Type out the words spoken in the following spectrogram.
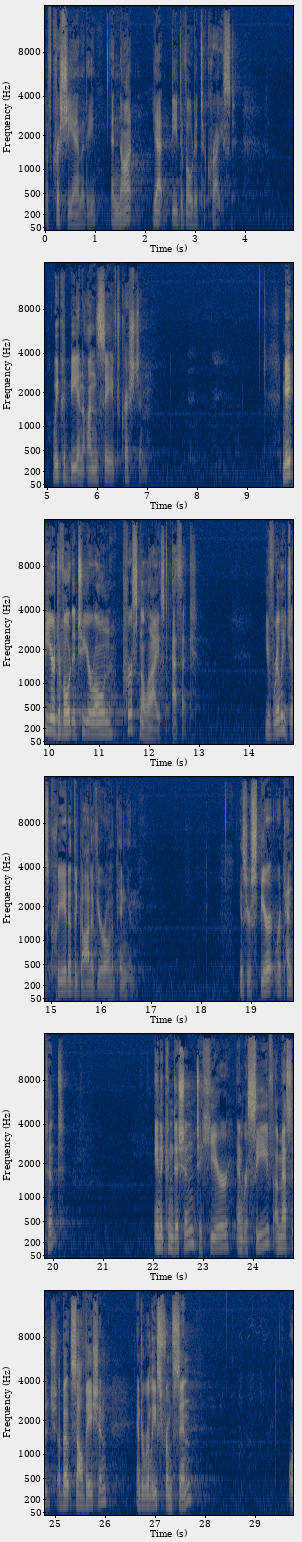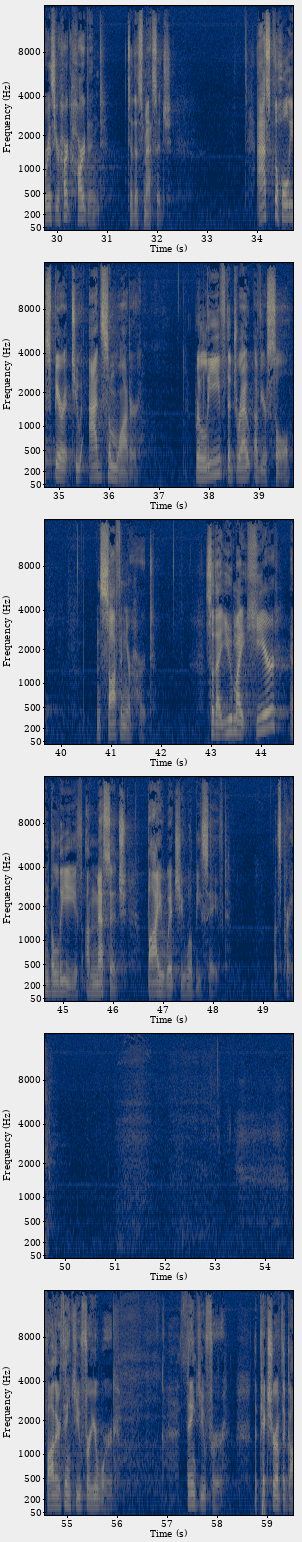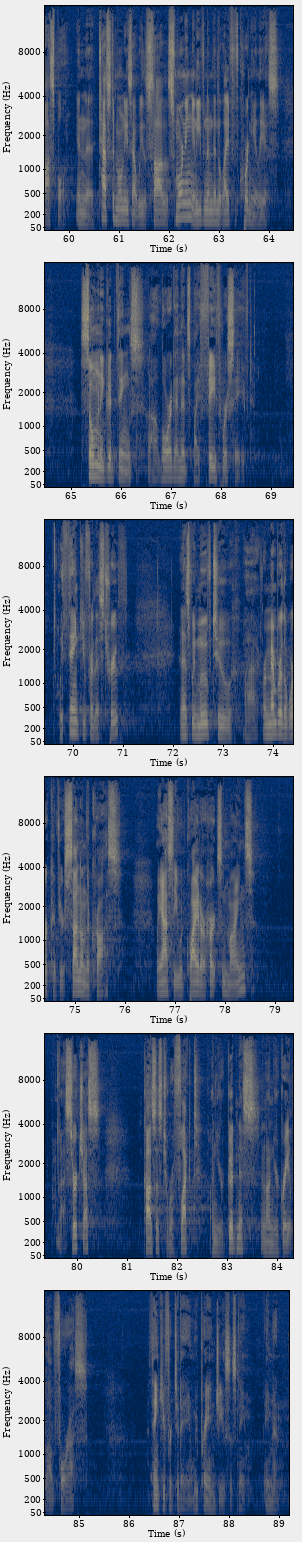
of Christianity and not yet be devoted to Christ. We could be an unsaved Christian. Maybe you're devoted to your own personalized ethic. You've really just created the God of your own opinion. Is your spirit repentant? In a condition to hear and receive a message about salvation and a release from sin? Or is your heart hardened to this message? Ask the Holy Spirit to add some water, relieve the drought of your soul, and soften your heart, so that you might hear and believe a message by which you will be saved. Let's pray. Father, thank you for your word. Thank you for the picture of the gospel in the testimonies that we saw this morning and even in the life of Cornelius. So many good things, uh, Lord, and it's by faith we're saved. We thank you for this truth. And as we move to uh, remember the work of your Son on the cross, we ask that you would quiet our hearts and minds uh, search us, cause us to reflect on your goodness, and on your great love for us. Thank you for today, and we pray in Jesus' name. Amen.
